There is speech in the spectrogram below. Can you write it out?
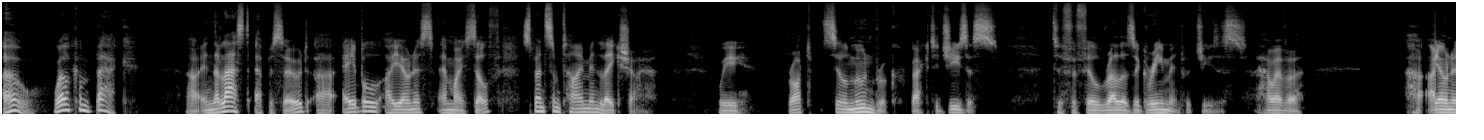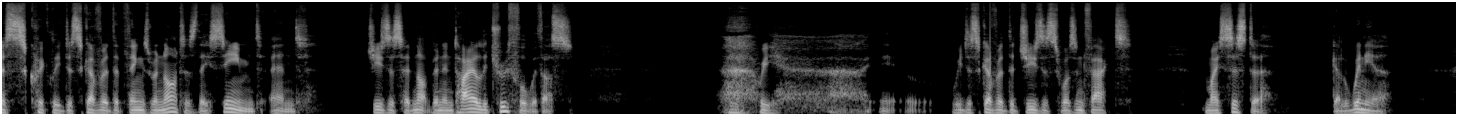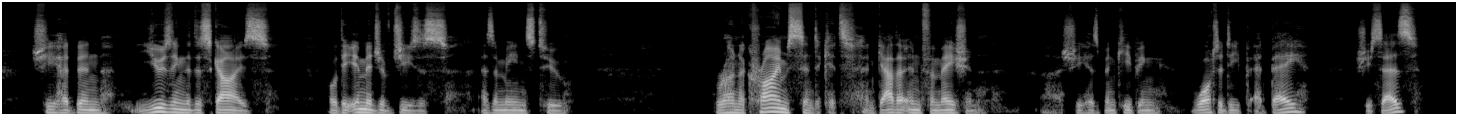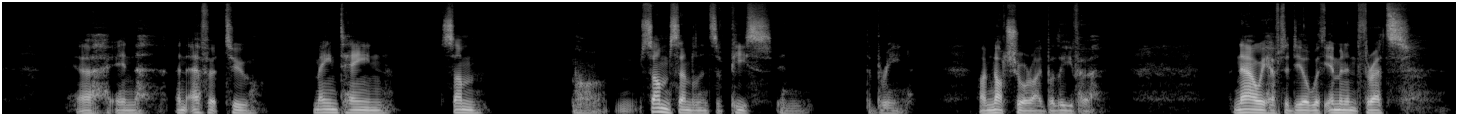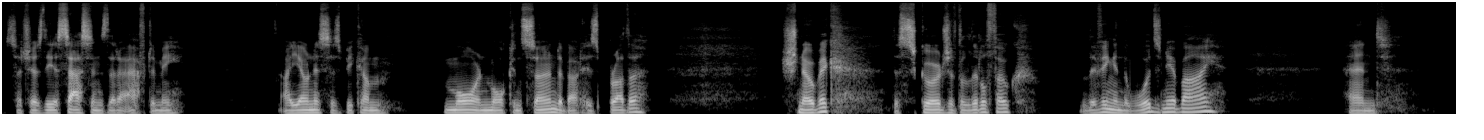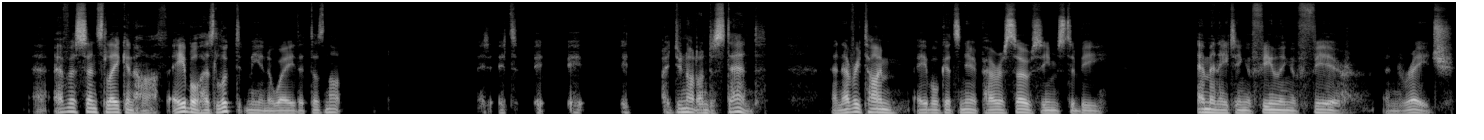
Oh, welcome back. Uh, in the last episode, uh, Abel, Ionis, and myself spent some time in Lakeshire. We brought Sil Moonbrook back to Jesus to fulfill Rella's agreement with Jesus. However, uh, Ionis quickly discovered that things were not as they seemed, and Jesus had not been entirely truthful with us. We we discovered that Jesus was in fact my sister, Galwinia. She had been using the disguise or the image of Jesus as a means to run a crime syndicate and gather information. Uh, she has been keeping Waterdeep at bay, she says, uh, in an effort to maintain some or some semblance of peace in the Breen. I'm not sure I believe her. Now we have to deal with imminent threats, such as the assassins that are after me. Ionis has become more and more concerned about his brother, Schnobik, the scourge of the little folk, living in the woods nearby. And uh, ever since Lakenhearth, Abel has looked at me in a way that does not. It, it, it, it, it, I do not understand. And every time Abel gets near, Paraso seems to be emanating a feeling of fear and rage.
